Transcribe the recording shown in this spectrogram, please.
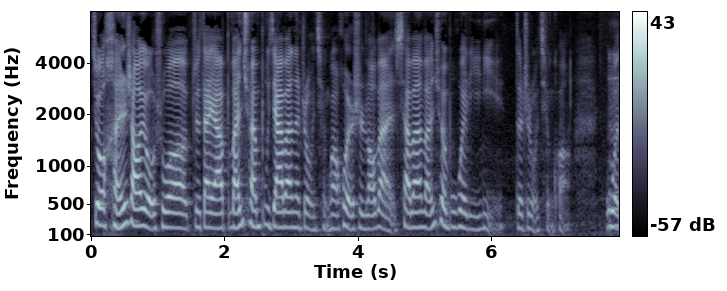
就很少有说就大家完全不加班的这种情况，或者是老板下班完全不会理你的这种情况。我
